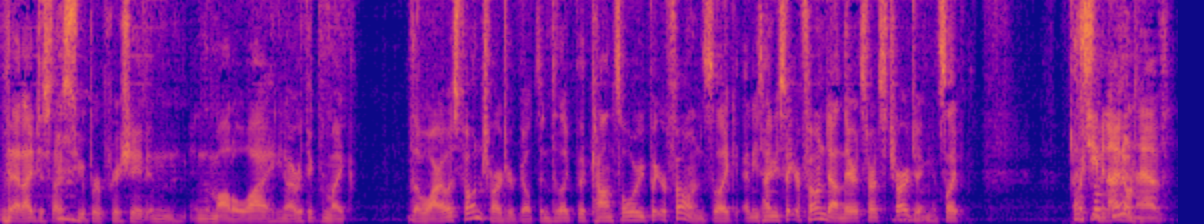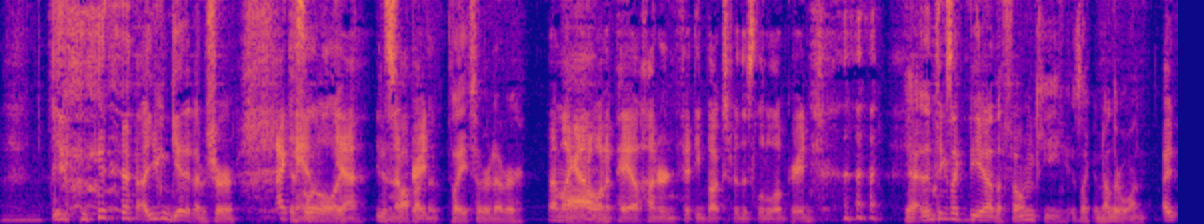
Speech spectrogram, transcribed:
that, I just I super appreciate in in the Model Y. You know, everything from like the wireless phone charger built into like the console where you put your phone. So like anytime you set your phone down there, it starts charging. It's like. That's which so even I don't have. you can get it, I'm sure. I can. It's a little like yeah, you just swap out the plates or whatever. But I'm like, I don't Um, want to pay 150 bucks for this little upgrade. Yeah, and then things like the uh, the phone key is like another one. I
